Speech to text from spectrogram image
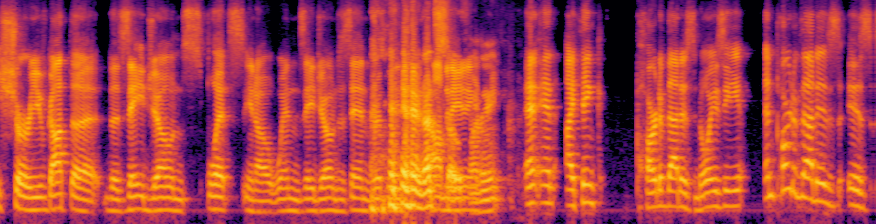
sure, you've got the the Zay Jones splits. You know, when Zay Jones is in, Ridley that's so funny. And, and I think part of that is noisy and part of that is is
